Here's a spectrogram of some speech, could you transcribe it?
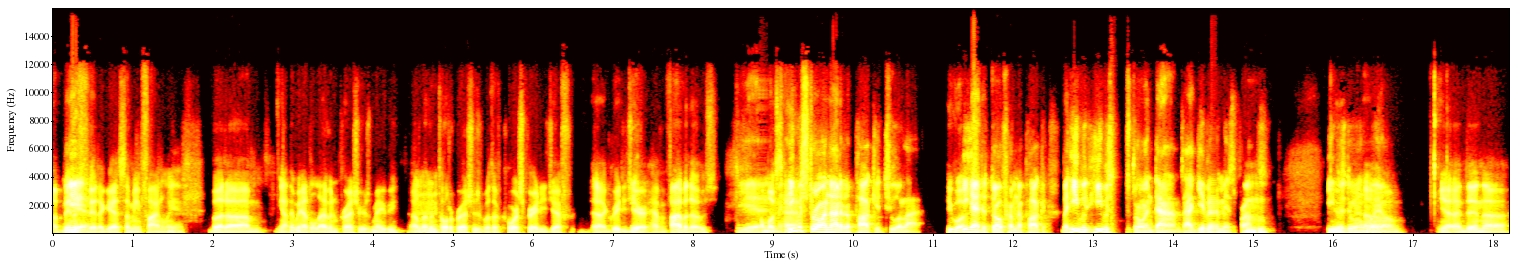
a benefit, I guess. I mean, finally. Yeah. But um, yeah, I think we had eleven pressures, maybe 11 Mm-hmm. total pressures, with of course Grady Jeff uh, Grady Jarrett having five of those. yeah. almost. He was throwing out of the pocket too a lot. He was. He had to throw from the pocket, but he was he was throwing dimes. I give him his props. Mhm. He was doing well. um, yeah, and then uh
